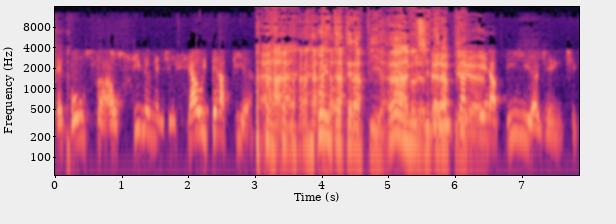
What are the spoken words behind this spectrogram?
é bolsa, auxílio emergencial e terapia. muita terapia. Anos de terapia. Muita terapia, gente.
